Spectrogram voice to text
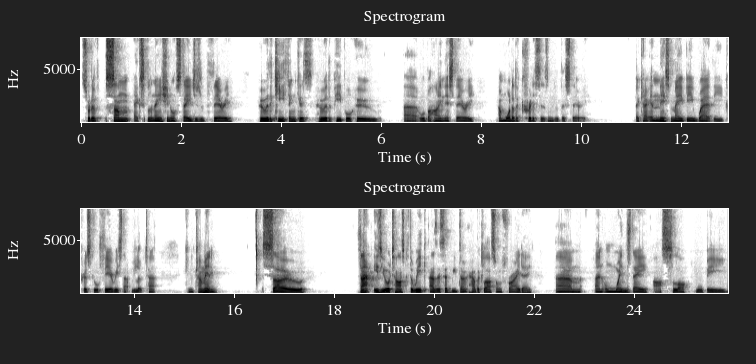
sort of some explanation or stages of the theory. Who are the key thinkers? Who are the people who uh, were behind this theory? And what are the criticisms of this theory? Okay, and this may be where the critical theories that we looked at can come in. So that is your task of the week. As I said, we don't have a class on Friday. Um, and on Wednesday, our slot will be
